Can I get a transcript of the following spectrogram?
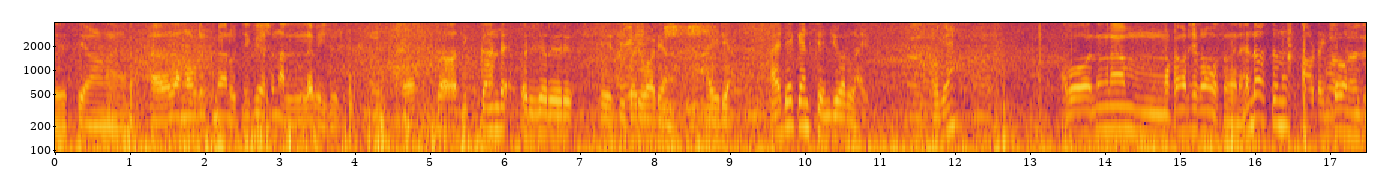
എ സി ആണ്. അതായത് നമ്മളിവിടെ ഇരിക്കുമ്പോൾ ഉച്ചയ്ക്ക് ശേഷം നല്ല വെയിൽ വരും. അപ്പോൾ സാധിക്കാന്റെ ഒരു ചെറിയൊരു എ സി പരിപാടിയാണ്. Idea idea can change your life okay അപ്പോൾ ഇന്നിങ്ങനെ മുട്ടം കടിച്ചേക്കണ അവസ്ഥ തന്നെ. എന്താ അവസ്ഥ ആവട്ടെ എന്റെ വണ്ടി.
